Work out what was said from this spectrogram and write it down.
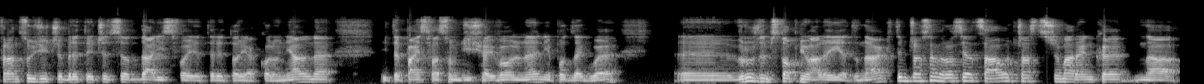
Francuzi czy Brytyjczycy oddali swoje terytoria kolonialne i te państwa są dzisiaj wolne, niepodległe w różnym stopniu, ale jednak. Tymczasem Rosja cały czas trzyma rękę na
